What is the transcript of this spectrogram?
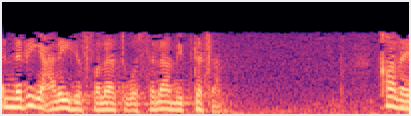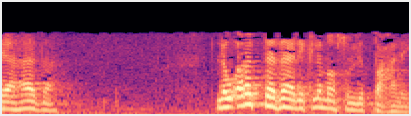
النبي عليه الصلاة والسلام ابتسم قال يا هذا لو أردت ذلك لما سلطت عليه.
